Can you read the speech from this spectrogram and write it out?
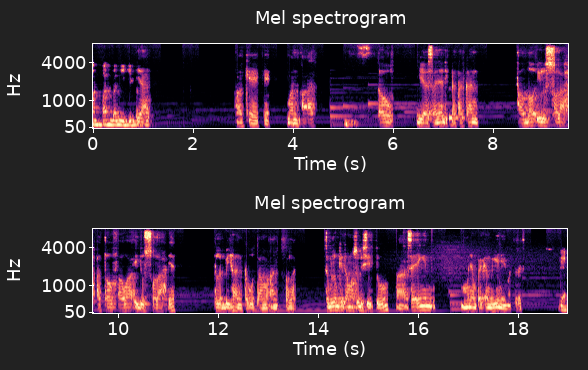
Manfaat bagi kita. Ya. Oke oke. Manfaat atau biasanya dikatakan fadailus sholah atau fawaidus sholah ya. Kelebihan keutamaan sholat. Sebelum kita masuk di situ, nah, saya ingin menyampaikan begini Mas Rizky. Ya.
